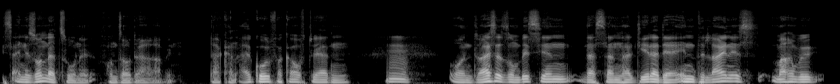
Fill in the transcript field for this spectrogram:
ist eine Sonderzone von Saudi-Arabien. Da kann Alkohol verkauft werden. Hm. Und weißt du, so ein bisschen, dass dann halt jeder, der in the Line ist, machen will,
